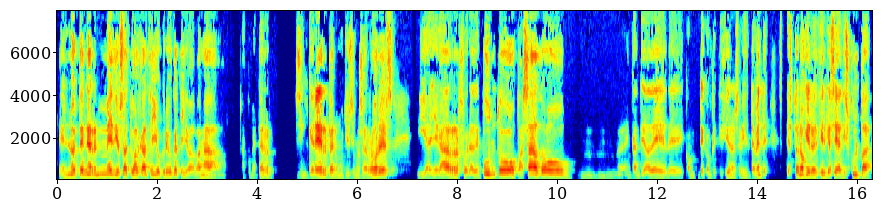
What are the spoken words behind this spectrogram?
el no tener medios a tu alcance, yo creo que te llevaban a, cometer sin querer, pero muchísimos errores y a llegar fuera de punto o pasado mm, en cantidad de, competiciones, evidentemente. Esto no quiero decir que sea disculpa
